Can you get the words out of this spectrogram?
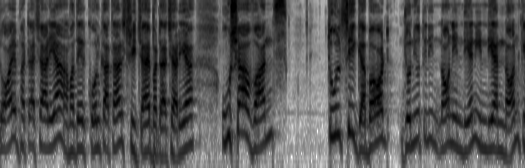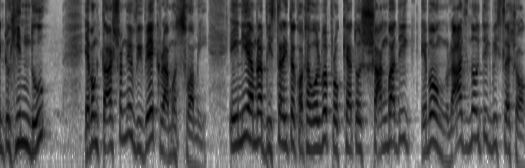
জয় ভট্টাচার্য, আমাদের কলকাতার Shri Jay Bhattacharya, Usha Vance Tulsi Gabbard যদিও তিনি নন ইন্ডিয়ান ইন্ডিয়ান নন কিন্তু হিন্দু, এবং তার সঙ্গে বিবেক রামস্বামী। এই নিয়ে আমরা বিস্তারিত কথা বলব প্রখ্যাত সাংবাদিক এবং রাজনৈতিক বিশ্লেষক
